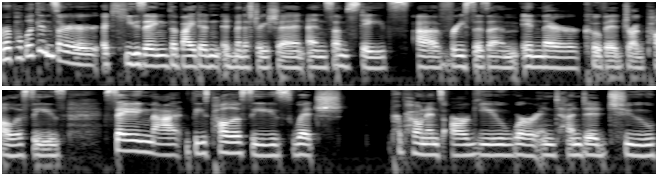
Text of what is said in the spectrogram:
Republicans are accusing the Biden administration and some states of racism in their COVID drug policies, saying that these policies, which proponents argue were intended to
